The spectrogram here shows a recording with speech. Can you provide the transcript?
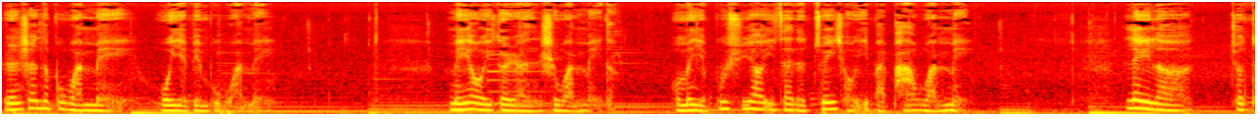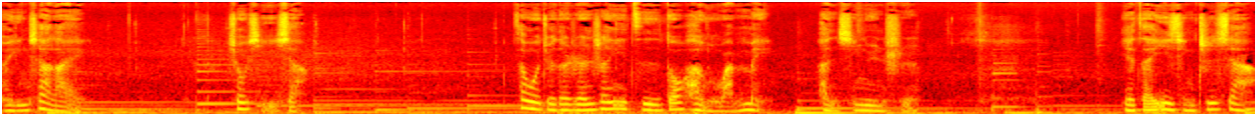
人生的不完美，我也变不完美。没有一个人是完美的，我们也不需要一再的追求一百趴完美。累了就停下来休息一下。在我觉得人生一直都很完美、很幸运时。也在疫情之下，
